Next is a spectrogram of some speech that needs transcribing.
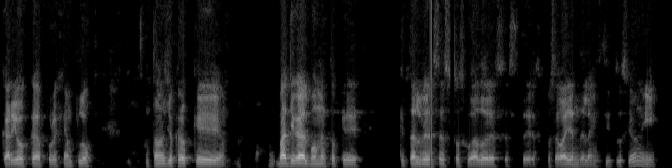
Carioca, por ejemplo. Entonces yo creo que va a llegar el momento que, que tal vez estos jugadores este, pues se vayan de la institución y,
